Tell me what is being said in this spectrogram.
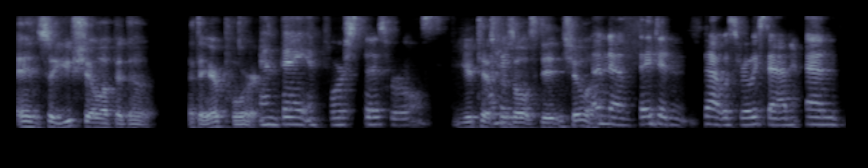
And so you show up at the at the airport. And they enforced those rules. your test I mean, results didn't show Uh, up. no, they didn't. That was really sad. And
